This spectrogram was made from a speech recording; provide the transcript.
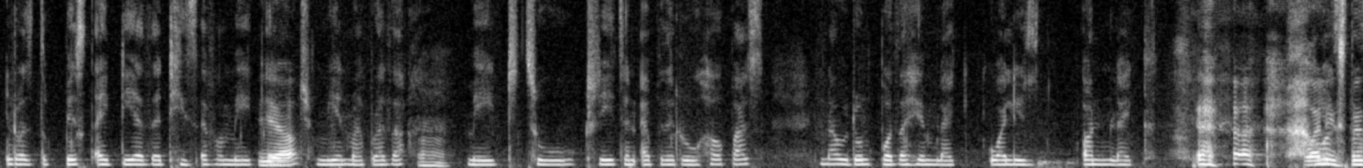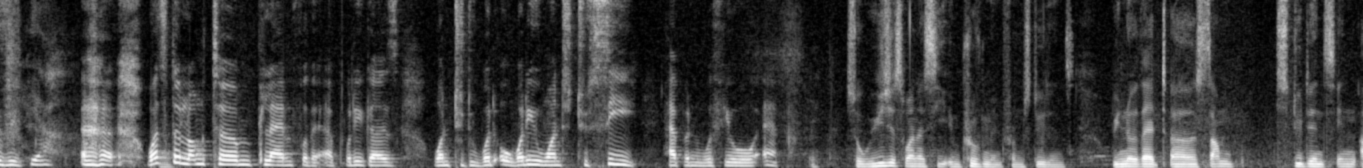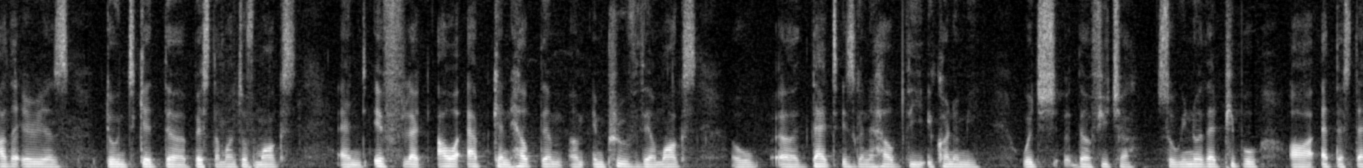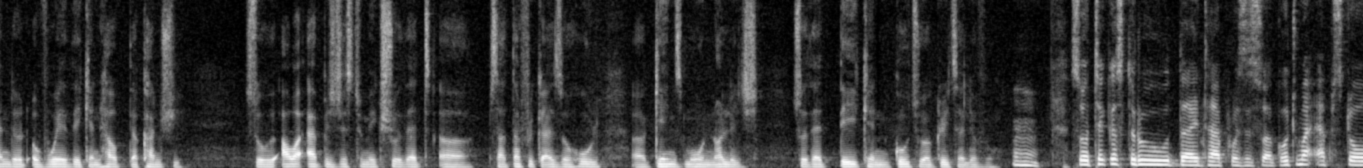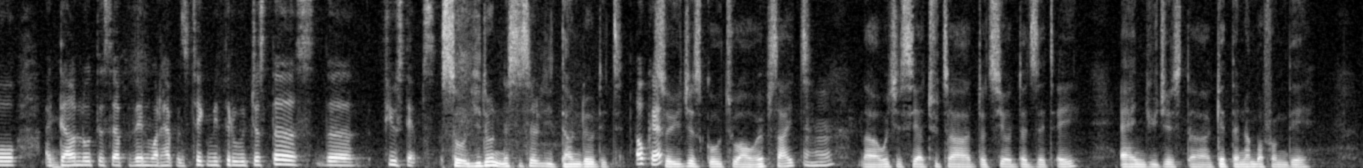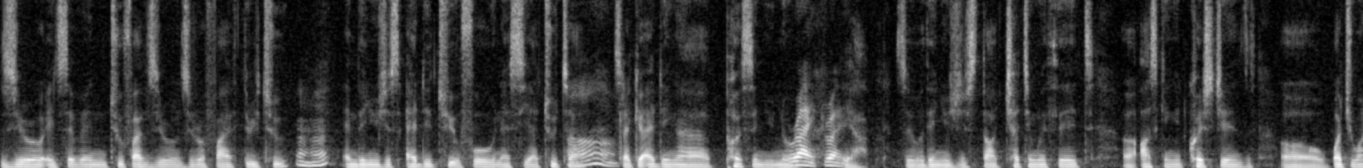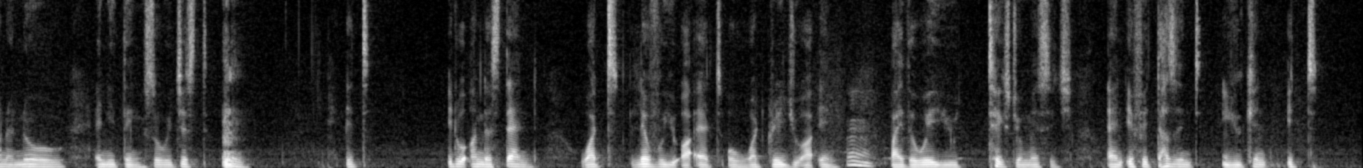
it was the best idea that he's ever made Yeah. and me and my brother made to create an app that will help us now we don't bother him like while he's on like While he's stuff. busy. yeah What's the long term plan for the app? What do you guys want to do? What or what do you want to see happen with your app? So we just want to see improvement from students. We know that uh, some students in other areas don't get the best amount of marks, and if like our app can help them um, improve their marks, uh, uh, that is going to help the economy, which the future. So we know that people are at the standard of where they can help the country. So our app is just to make sure that uh, South Africa as a whole uh, gains more knowledge, so that they can go to a greater level. Mhm. So take us through the entire process. So I go to my app store, I download this app. Then what happens? Take me through just the the few steps. So you don't necessarily download it. Okay. So you just go to our website, uh, which is siyatutor.co.za, and you just uh, get the number from there, 0872500532, and then you just add it to your phone as SiyaTutor. Ah. It's like you're adding a person you know. Right, right. Yeah. So then you just start chatting with it, uh, asking it questions, uh, what you want to know, anything. So it just it it will understand what level you are at or what grade you are in by the way you text your message. And if it doesn't, you can it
